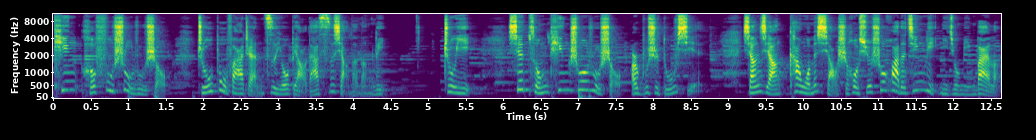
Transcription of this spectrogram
听和复述入手，逐步发展自由表达思想的能力。注意，先从听说入手，而不是读写。想想看，我们小时候学说话的经历，你就明白了。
